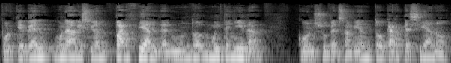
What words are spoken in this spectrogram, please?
porque ven una visión parcial del mundo muy teñida con su pensamiento cartesiano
